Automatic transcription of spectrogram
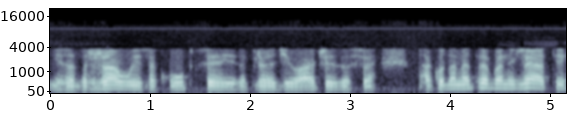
i za državu, i za kupce, i za prerađivače, i za sve. Tako da ne treba ni gledati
